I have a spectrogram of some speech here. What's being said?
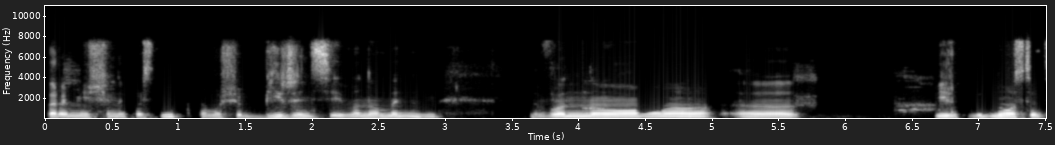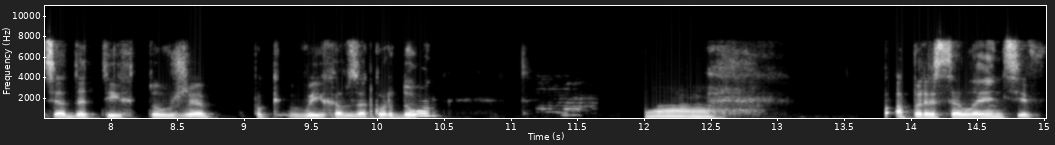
переміщених осіб, тому що біженці, воно воно е, більш відноситься до тих, хто вже виїхав за кордон. А, переселенців,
